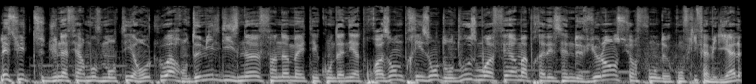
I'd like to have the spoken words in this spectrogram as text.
Les suites d'une affaire mouvementée en Haute-Loire en 2019, un homme a été condamné à 3 ans de prison, dont 12 mois ferme après des scènes de violence sur fond de conflit familial.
